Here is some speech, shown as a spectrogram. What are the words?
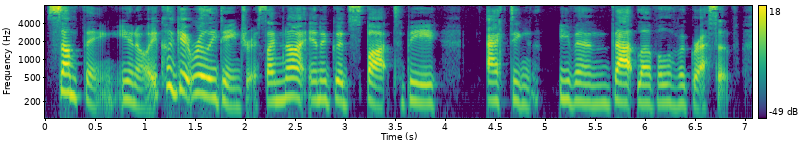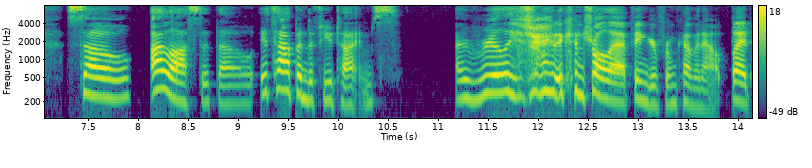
something. You know, it could get really dangerous. I'm not in a good spot to be acting even that level of aggressive. So I lost it though. It's happened a few times. I really try to control that finger from coming out. But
